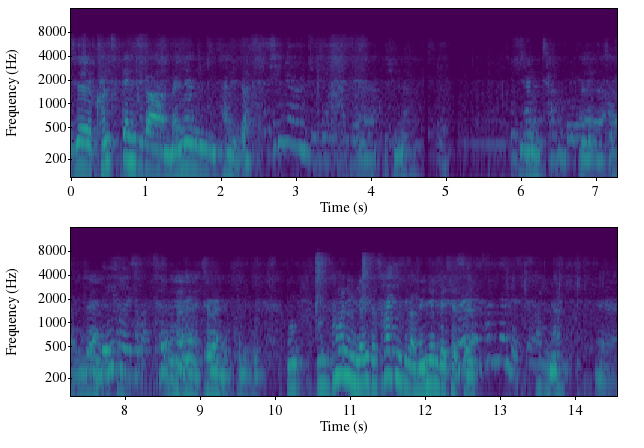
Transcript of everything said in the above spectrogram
이게 건축된 지가 몇 년 산이죠? 90년 중에 네, 90년? 잘, 잘은 네, 모르겠는데 아, 저- 이제 저 이제 네이버에서 봤어요. 네, 제가 이제 보고 우- 우리 사모님 여기서 사신 지가 몇 년 되셨어요? 저희는 3년 됐어요. 3년? 예.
